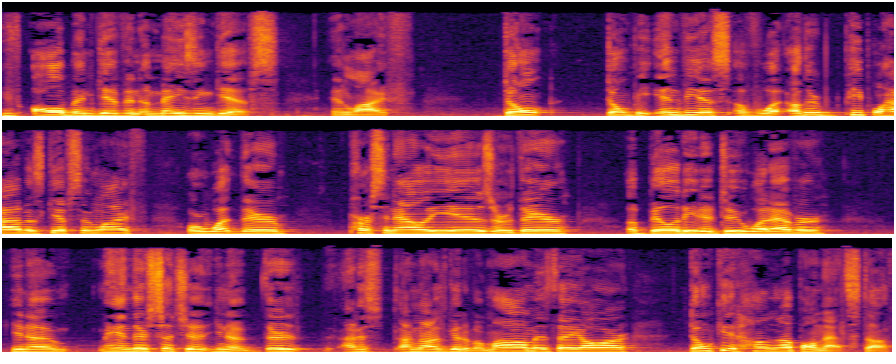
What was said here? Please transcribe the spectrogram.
You've all been given amazing gifts in life. Don't, don't be envious of what other people have as gifts in life or what their personality is or their ability to do whatever. You know, man, there's such a, you know, there, I just I'm not as good of a mom as they are. Don't get hung up on that stuff.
